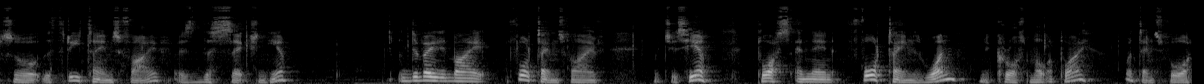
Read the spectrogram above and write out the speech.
So the 3 times 5 is this section here divided by 4 times 5, which is here, plus and then 4 times 1, we cross multiply, 1 times 4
